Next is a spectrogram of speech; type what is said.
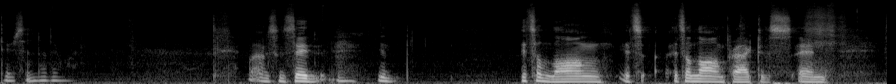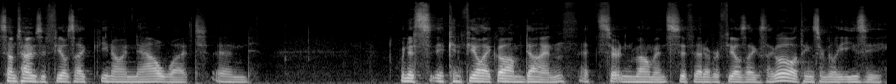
There's another one. Well, I was going to say, you know, it's a long, it's it's a long practice, and sometimes it feels like you know, and now what? And when it can feel like oh I'm done at certain moments if that ever feels like it's like oh things are really easy.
